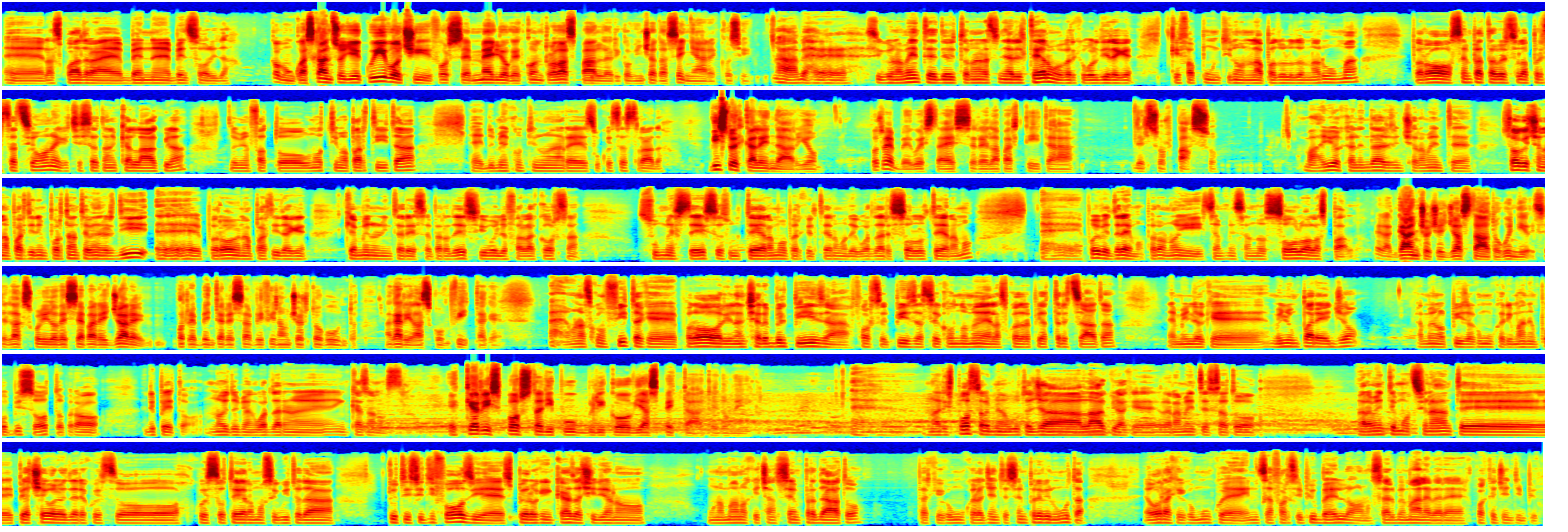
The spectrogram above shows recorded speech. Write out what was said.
eh, la squadra è ben, ben, solida. Comunque a scanso di equivoci forse è meglio che contro la spalla ricominciate a segnare così. Ah beh, sicuramente deve tornare a segnare il termo perché vuol dire che, che fa punti, non la Padula Donnarumma, però sempre attraverso la prestazione che c'è stata anche all'Aquila, dove abbiamo fatto un'ottima partita e dobbiamo continuare su questa strada. Visto il calendario, potrebbe questa essere la partita del sorpasso? Ma io il calendario sinceramente so che c'è una partita importante venerdì, eh, però è una partita che, che a me non interessa, per adesso io voglio fare la corsa su me stesso, sul Teramo, perché il Teramo deve guardare solo il Teramo, e poi vedremo, però noi stiamo pensando solo alla spalla. E l'aggancio c'è già stato, quindi se l'Ascoli dovesse pareggiare potrebbe interessarvi fino a un certo punto, magari la sconfitta che... È una sconfitta che però rilancerebbe il Pisa, forse il Pisa secondo me è la squadra più attrezzata, è meglio, che, meglio un pareggio, almeno il Pisa comunque rimane un po' più sotto, però ripeto, noi dobbiamo guardare in casa nostra. E che risposta di pubblico vi aspettate domenica? Eh, una risposta l'abbiamo avuta già all'Aquila che veramente è stato veramente emozionante e piacevole vedere questo, questo Teramo seguito da tutti i tifosi e spero che in casa ci diano una mano che ci hanno sempre dato perché comunque la gente è sempre venuta e ora che comunque inizia a farsi più bello non sarebbe male avere qualche gente in più.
